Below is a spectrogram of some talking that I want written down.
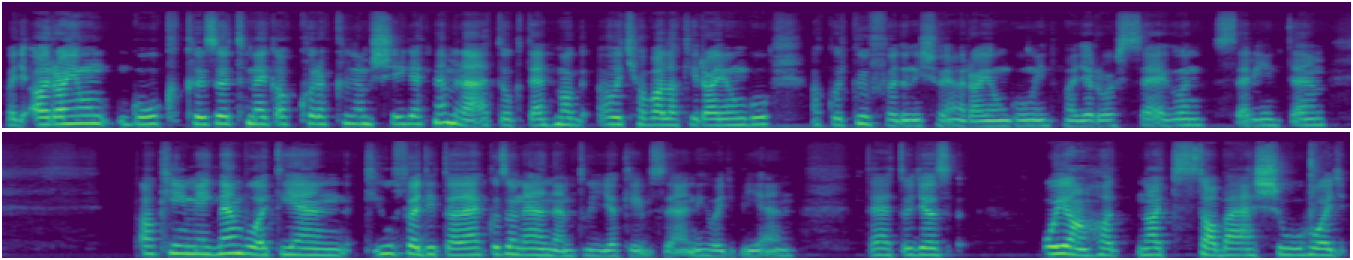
hogy a rajongók között meg akkor a különbséget nem látok, tehát mag, hogyha valaki rajongó, akkor külföldön is olyan rajongó, mint Magyarországon, szerintem. Aki még nem volt ilyen külföldi találkozón, el nem tudja képzelni, hogy milyen. Tehát, hogy az olyan hat, nagy szabású, hogy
